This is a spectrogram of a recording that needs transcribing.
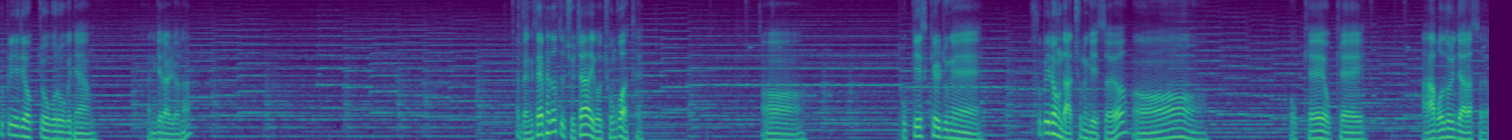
수비력 쪽으로 그냥 관계를 하려나? 맹세 패더트 주자 이거 좋은 것 같아 어... 도끼 스킬 중에 수비력 낮추는 게 있어요? 어... 오케이 오케이 아, 뭔 소린지 알았어요.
